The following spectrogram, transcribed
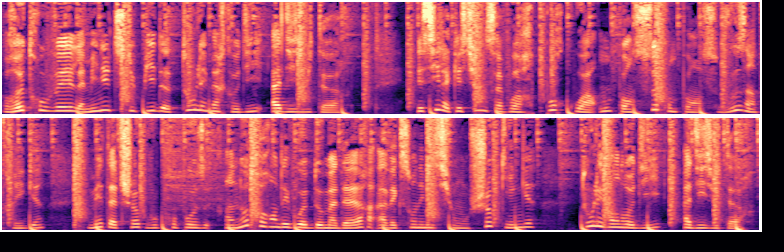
Retrouvez la Minute Stupide tous les mercredis à 18h. Et si la question de savoir pourquoi on pense ce qu'on pense vous intrigue, MetaChoc vous propose un autre rendez-vous hebdomadaire avec son émission Shocking tous les vendredis à 18h.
